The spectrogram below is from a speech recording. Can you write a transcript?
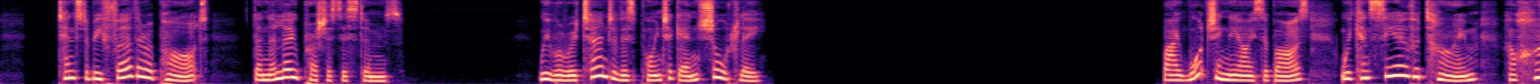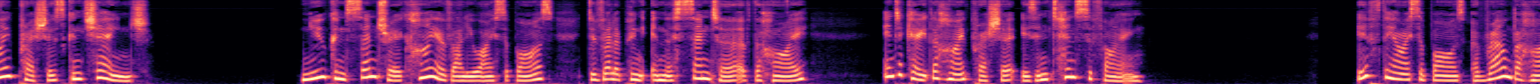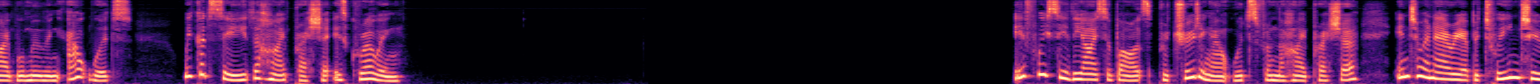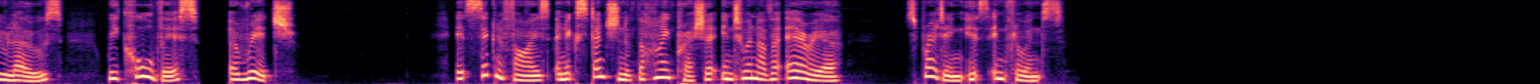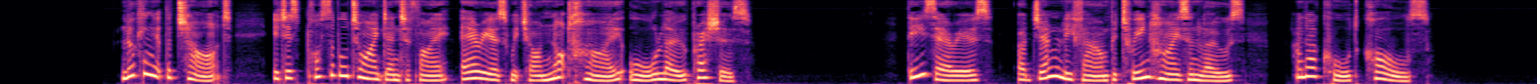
tends to be further apart than the low pressure systems. We will return to this point again shortly. By watching the isobars, we can see over time how high pressures can change. New concentric higher value isobars developing in the center of the high indicate the high pressure is intensifying. If the isobars around the high were moving outwards, we could see the high pressure is growing. If we see the isobars protruding outwards from the high pressure into an area between two lows, we call this a ridge. It signifies an extension of the high pressure into another area, spreading its influence. Looking at the chart, it is possible to identify areas which are not high or low pressures. These areas are generally found between highs and lows and are called cols.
